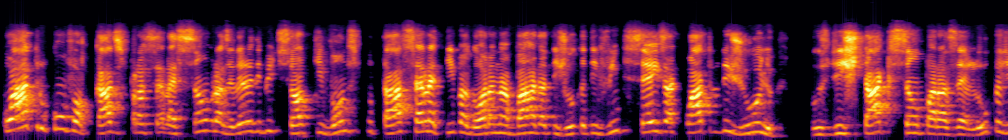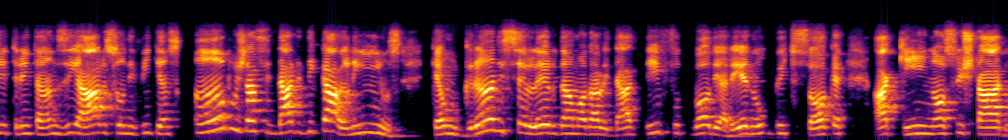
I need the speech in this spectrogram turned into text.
quatro convocados para a seleção brasileira de beach soccer que vão disputar a seletiva agora na Barra da Tijuca de 26 a 4 de julho. Os destaques são para Zé Lucas, de 30 anos, e Alisson, de 20 anos, ambos da cidade de Galinhos, que é um grande celeiro da modalidade de futebol de areia no beach soccer aqui em nosso estado.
